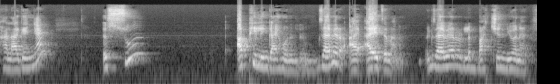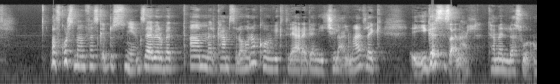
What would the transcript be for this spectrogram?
ካላገኘን እሱም appealing አይሆንልንም። እግዚአብሔር አይጥመንም። እግዚአብሔር ልባችን የሆነ of course መንፈስ ቅዱስ እግዚአብሔር በጣም መልካም ስለሆነ convict ሊያደርገን ይችላል። ማለት like ይገስጸናል፣ ተመለሱ ነው።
